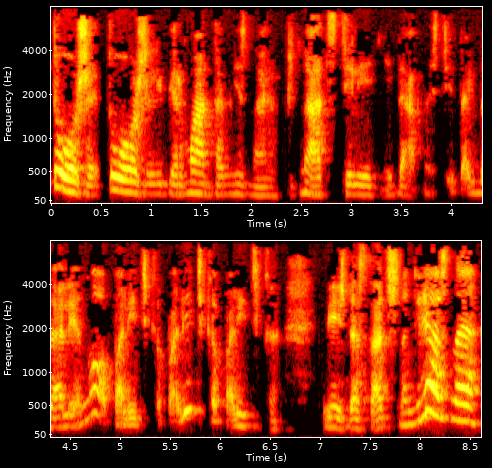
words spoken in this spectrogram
тоже, тоже Либерман, там, не знаю, 15-летней давности и так далее. Но политика, политика, политика, вещь достаточно грязная.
